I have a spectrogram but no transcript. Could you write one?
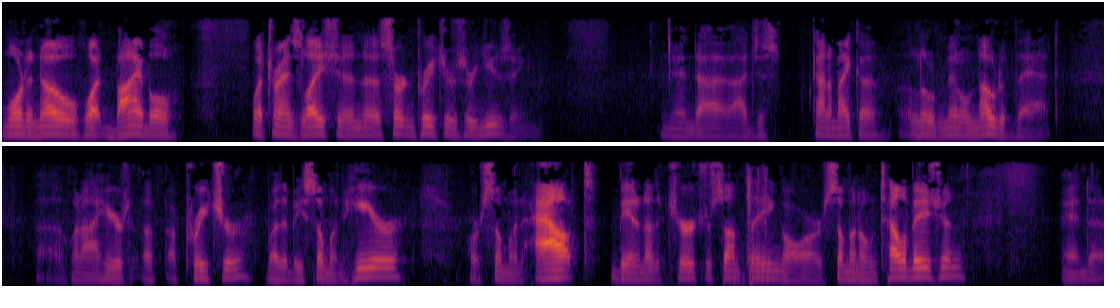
want to know what Bible, what translation uh, certain preachers are using. And uh, I just kind of make a, a little mental note of that. Uh, when I hear a, a preacher, whether it be someone here or someone out, be in another church or something, or someone on television, and uh,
